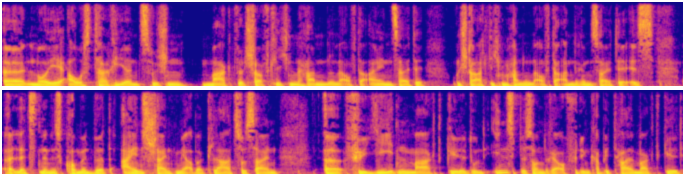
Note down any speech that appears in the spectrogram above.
äh, neue Austarieren zwischen marktwirtschaftlichen Handeln auf der einen Seite und staatlichem Handeln auf der anderen Seite es äh, letzten Endes kommen wird. Eins scheint mir aber klar zu sein, äh, für jeden Markt gilt und insbesondere auch für den Kapitalmarkt gilt,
